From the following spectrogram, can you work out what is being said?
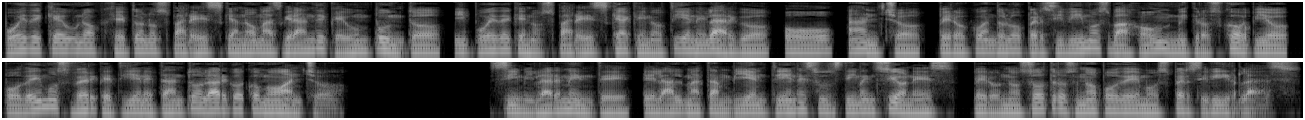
Puede que un objeto nos parezca no más grande que un punto, y puede que nos parezca que no tiene largo, o, ancho, pero cuando lo percibimos bajo un microscopio, podemos ver que tiene tanto largo como ancho. Similarmente, el alma también tiene sus dimensiones, pero nosotros no podemos percibirlas.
